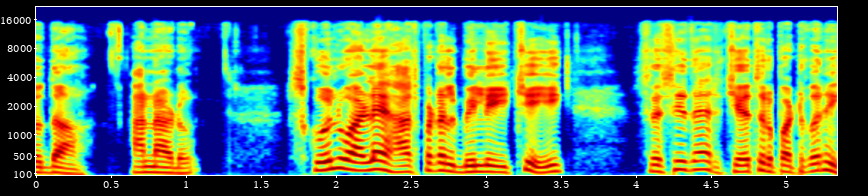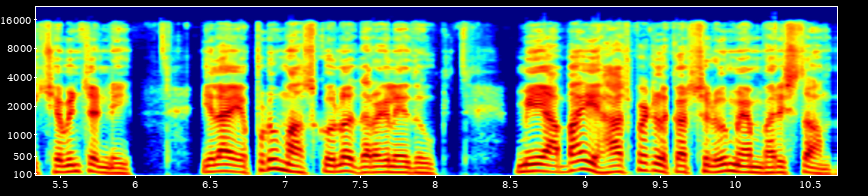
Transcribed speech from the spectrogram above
చూద్దాం అన్నాడు. స్కూల్ వాళ్ళే హాస్పిటల్ బిల్లు ఇచ్చి శశిధర్ చేతులు పట్టుకొని క్షమించండి. ఇలా ఎప్పుడూ మా స్కూల్లో జరగలేదు. మీ అబ్బాయి హాస్పిటల్ ఖర్చులు మేం భరిస్తాం.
